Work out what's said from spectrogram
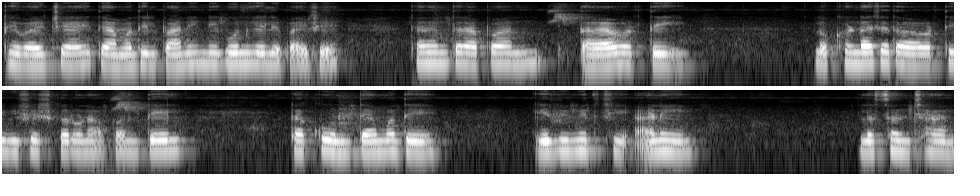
ठेवायचे आहे. त्यामधील पाणी निघून गेले पाहिजे. त्यानंतर आपण तव्यावरती लोखंडाच्या तव्यावरती विशेष करून आपण तेल टाकून त्यामध्ये हिरवी मिरची आणि लसूण छान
